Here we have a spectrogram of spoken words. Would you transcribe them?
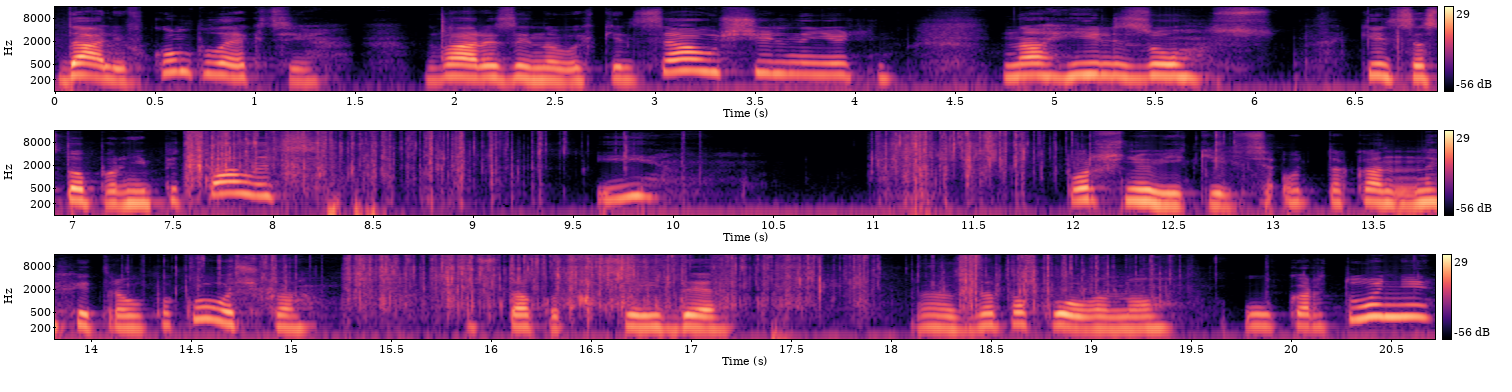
Далі в комплекті два резинових кільця ущільнені на гільзу, кільця стопорні під палець і поршньові кільця. От така нехитра упаковочка. Ось так от це йде е, запаковано у картоні.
